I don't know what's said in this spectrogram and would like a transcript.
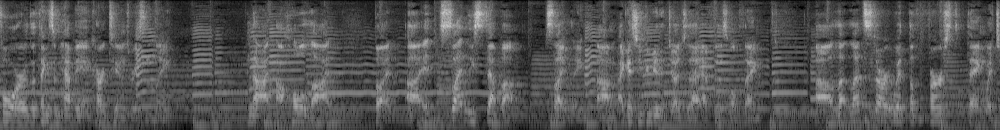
for the things that have been happening in cartoons recently. Not a whole lot, but uh, it slightly step up, slightly. Um, I guess you can be the judge of that after this whole thing. Uh, let, us start with the first thing, which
